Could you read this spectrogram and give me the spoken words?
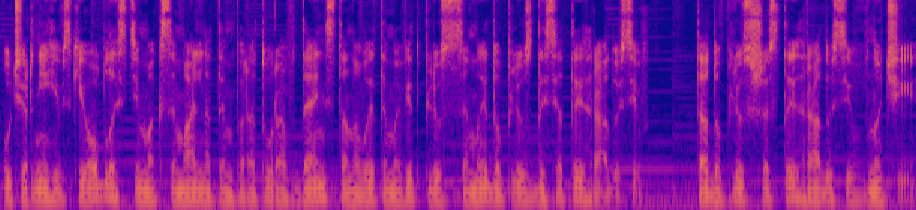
У Чернігівській області максимальна температура в день становитиме від плюс 7 до плюс 10 градусів та до плюс 6 градусів вночі.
